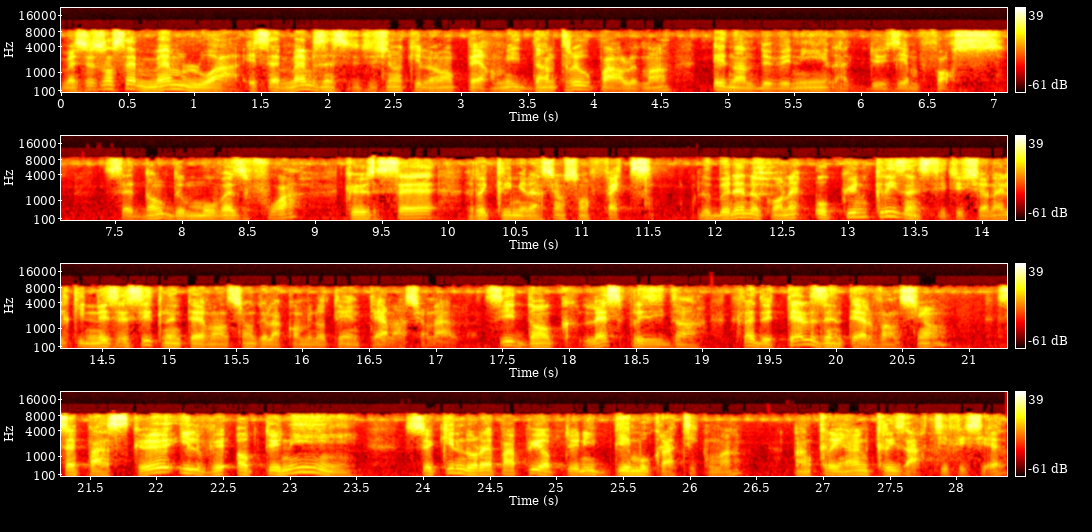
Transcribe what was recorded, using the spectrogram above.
Mais ce sont ces mêmes lois et ces mêmes institutions qui leur ont permis d'entrer au Parlement et d'en devenir la deuxième force. C'est donc de mauvaise foi que ces récriminations sont faites. Le Bénin ne connaît aucune crise institutionnelle qui nécessite l'intervention de la communauté internationale. Si donc l'ex-président fait de telles interventions, c'est parce qu'il veut obtenir ce qu'il n'aurait pas pu obtenir démocratiquement en créant une crise artificielle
